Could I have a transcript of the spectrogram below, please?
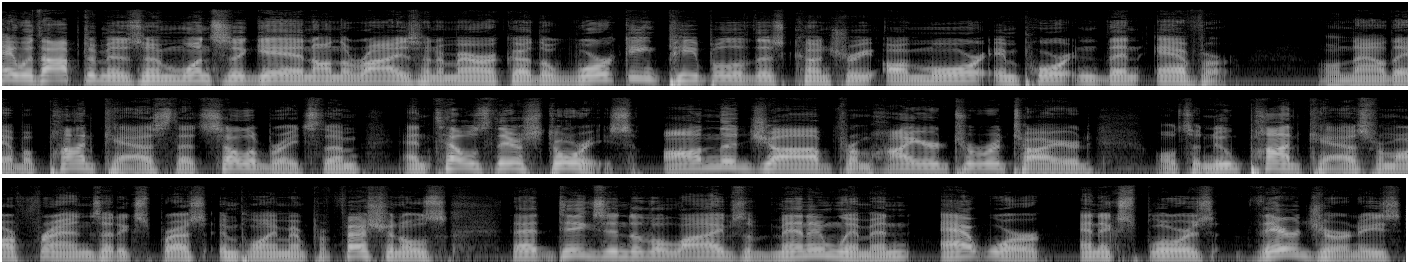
Hey, with optimism once again on the rise in America, the working people of this country are more important than ever. Well, now they have a podcast that celebrates them and tells their stories on the job from hired to retired. Well, it's a new podcast from our friends at Express Employment Professionals that digs into the lives of men and women at work and explores their journeys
